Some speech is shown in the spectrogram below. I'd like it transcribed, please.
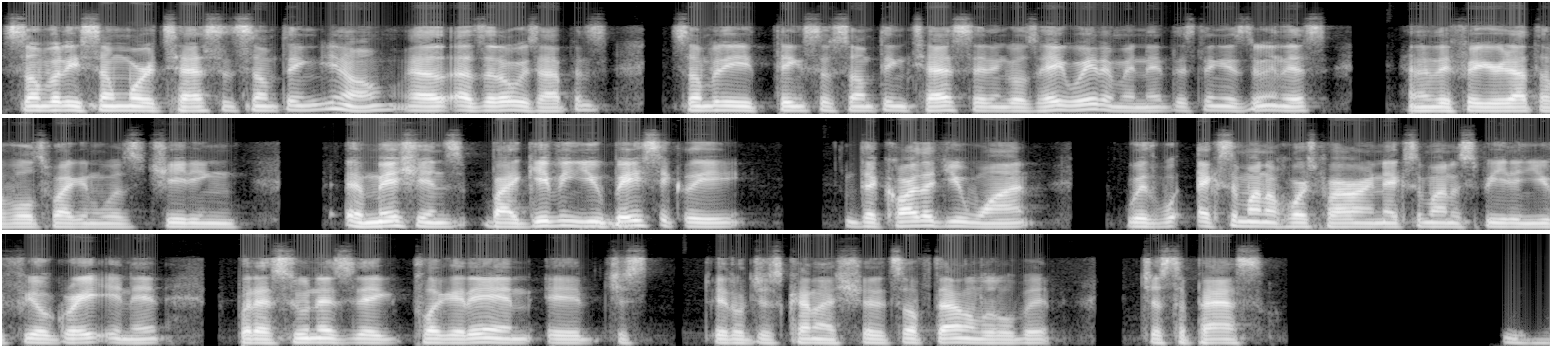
somebody somewhere tested something, you know, as, as it always happens. Somebody thinks of something, tests it, and goes, hey, wait a minute, this thing is doing this. And then they figured out that Volkswagen was cheating emissions by giving you basically the car that you want with X amount of horsepower and X amount of speed, and you feel great in it. But as soon as they plug it in, it just it'll just kind of shut itself down a little bit just to pass. Mhm.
